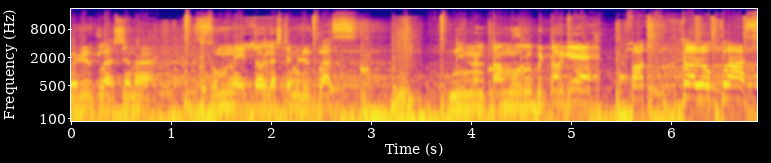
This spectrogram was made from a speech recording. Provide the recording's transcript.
ಮಿಡಲ್ ಕ್ಲಾಸ್ ಜನ ಸುಮ್ಮನೆ ಇದ್ದವ್ರಿಗಷ್ಟೇ ಮಿಡಲ್ ಕ್ಲಾಸ್. ನಿನ್ನಂತ ಮೂರು ಬಿಟ್ಟವ್ರಿಗೆ ಪಕ್ಕ ಲೋ ಕ್ಲಾಸ್.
